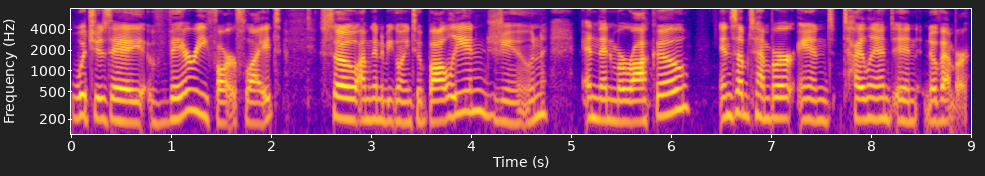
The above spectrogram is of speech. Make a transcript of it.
which is a very far flight. So I'm going to be going to Bali in June and then Morocco in September and Thailand in November.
